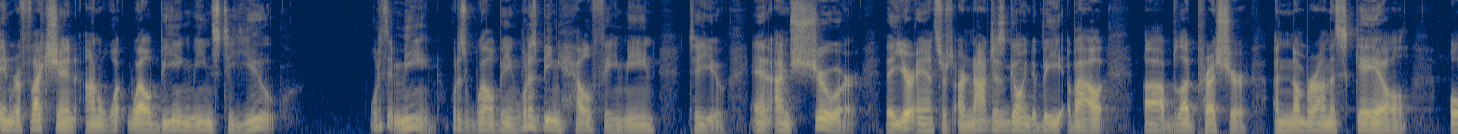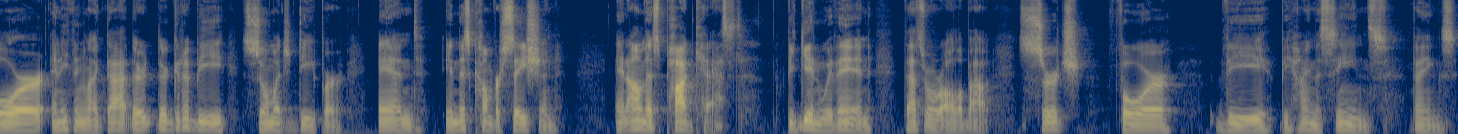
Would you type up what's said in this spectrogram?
in reflection on what well being means to you. What does it mean? What does well being, what does being healthy mean to you? And I'm sure that your answers are not just going to be about uh, blood pressure, a number on the scale, or anything like that. They're they're gonna be so much deeper. And in this conversation and on this podcast, begin within, that's what we're all about. Search for the behind the scenes things.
